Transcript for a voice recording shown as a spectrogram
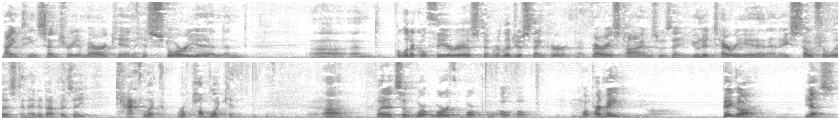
19th century American historian and, uh, and political theorist and religious thinker. At various times was a Unitarian and a socialist and ended up as a Catholic Republican. Uh, but it's a worth, worth, worth oh, oh, pardon me? Big R. Yes.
